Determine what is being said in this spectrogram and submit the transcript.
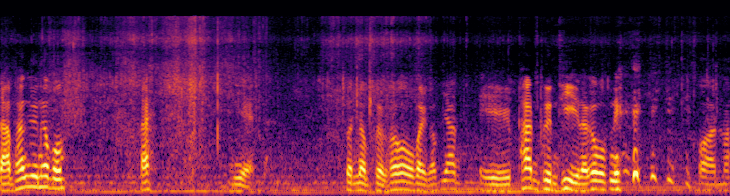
ตามทางอื่นครับผมไปเนี่ยส่วนนำเผือกเขาเอาไปกับย่านเออผ่านพื้นที่แล้วครับผมนี่ก่อนมา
